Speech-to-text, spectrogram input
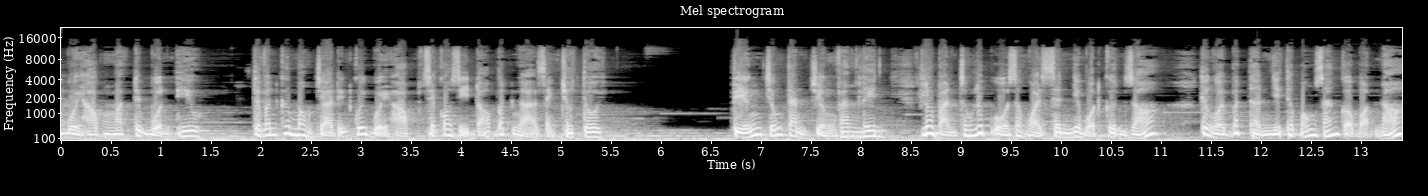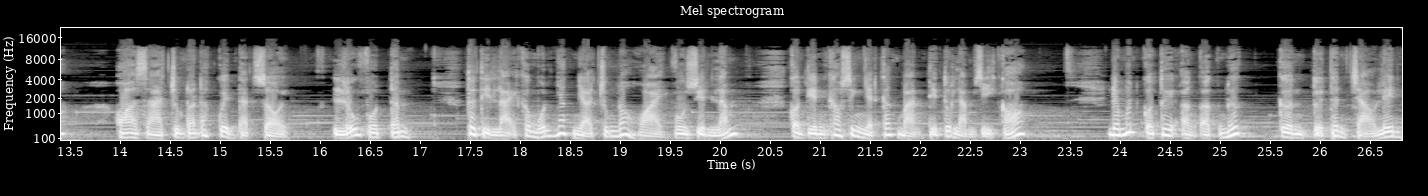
buổi học mặt tôi buồn thiêu, Tôi vẫn cứ mong chờ đến cuối buổi học Sẽ có gì đó bất ngờ dành cho tôi. Tiếng chống tan trường vang lên Lưu bản trong lớp ùa ra ngoài sân như một cơn gió. Tôi ngồi bất thần nhìn theo bóng dáng của bọn nó. Hóa ra chúng nó đã quên thật rồi. Lũ vô tâm. Tôi thì lại không muốn nhắc nhở chúng nó hoài Vô duyên lắm. Còn tiền khao sinh nhật các bạn thì tôi làm gì có. Đôi mắt của tôi ẩn ẩn nước Cơn tuổi thân trào lên.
